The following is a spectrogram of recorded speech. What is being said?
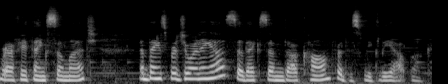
Rafi, thanks so much. And thanks for joining us at xm.com for this weekly outlook.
